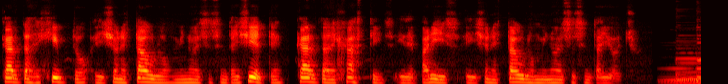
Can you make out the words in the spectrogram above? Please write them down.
Cartas de Egipto, ediciones Tauro 1967, Carta de Hastings y de París, ediciones Tauro 1968.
